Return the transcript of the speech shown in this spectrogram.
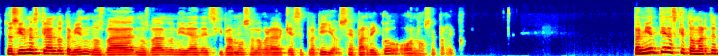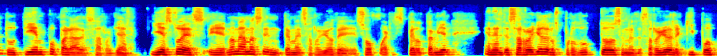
Entonces, ir mezclando también nos va, nos va dando una idea de si vamos a lograr que ese platillo sepa rico o no sepa rico. También tienes que tomarte tu tiempo para desarrollar. Y esto es, eh, no nada más en tema de desarrollo de softwares, pero también en el desarrollo de los productos, en el desarrollo del equipo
